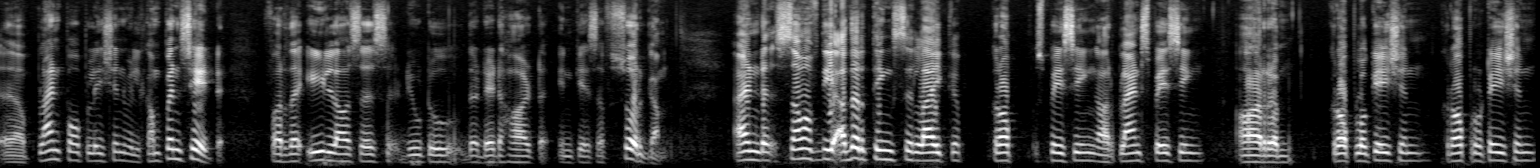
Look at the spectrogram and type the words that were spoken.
uh, plant population will compensate for the yield losses due to the dead heart in case of sorghum. And some of the other things like crop spacing or plant spacing or um, crop location, crop rotation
